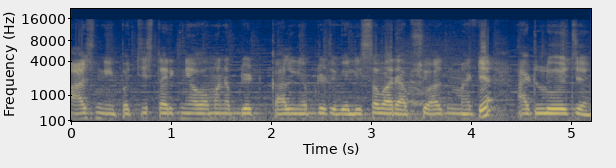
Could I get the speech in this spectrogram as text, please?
આજની પચીસ તારીખની હવામાન અપડેટ, કાલની અપડેટ વહેલી સવારે આપશો. આજ માટે આટલું જ.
